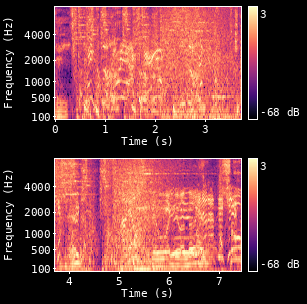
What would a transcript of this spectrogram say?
でいい。で終わりではない。勝負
